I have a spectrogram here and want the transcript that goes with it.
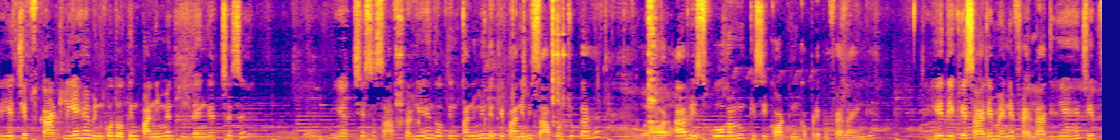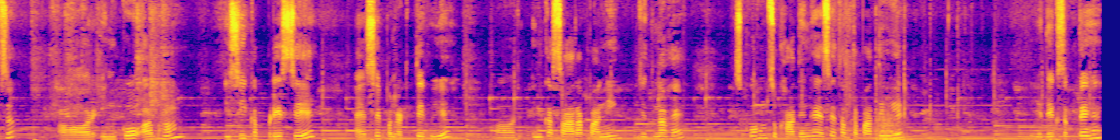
तो ये चिप्स काट लिए हैं, अब इनको दो तीन पानी में धुल देंगे अच्छे से। ये अच्छे से साफ़ कर लिए हैं। दो तीन पानी में, देखिए पानी भी साफ़ हो चुका है। और अब इसको हम किसी कॉटन कपड़े पे फैलाएँगे। ये देखिए, सारे मैंने फैला दिए हैं चिप्स। और इनको अब हम इसी कपड़े से ऐसे पलटते हुए और इनका सारा पानी जितना है, इसको हम सुखा देंगे ऐसे थपथपाते हुए। ये देख सकते हैं,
